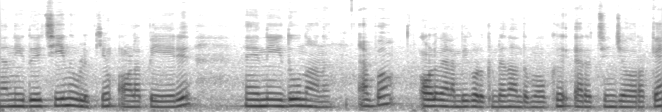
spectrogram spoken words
ഞാൻ നീതു ചേച്ചി എന്ന് വിളിക്കും. ഓളെ പേര് നീതു എന്നാണ്. അപ്പം ഓൾ വിളമ്പി കൊടുക്കുന്നുണ്ട് നന്ദുമോക്ക് ഇറച്ചിയും ചോറൊക്കെ.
